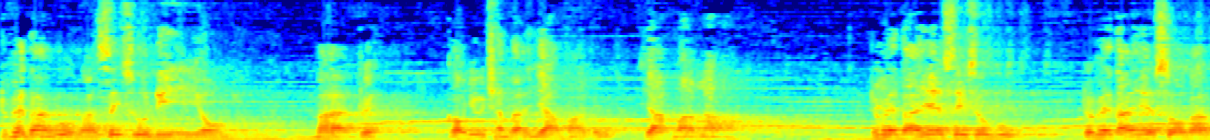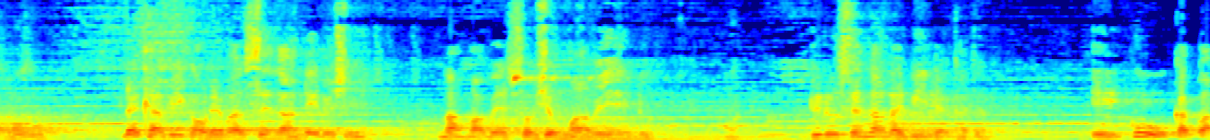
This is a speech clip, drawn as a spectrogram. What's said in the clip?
တစ်ဖက်သားကိုငါစိတ်ဆိုးနေရောငါအတွက်ကောင်းကျိုးချမ်းသာရမှာလို့ရမှာလားတစ်ဖက်သားရဲ့စိတ်ဆိုးမှုတစ်ဖက်သားရဲ့စော်ကားမှုကိုလက်ခံပြီးခေါင်းထဲမှာစဉ်းစားနေလို့ရှိရင်ငါမှပဲဆုံးရှုံးမှာပဲလို့ ဒီလိုစဉ်းစားလိုက်ပြီးတဲ့အခါကျတော့အေးကိုယ်ကပ်ပါ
